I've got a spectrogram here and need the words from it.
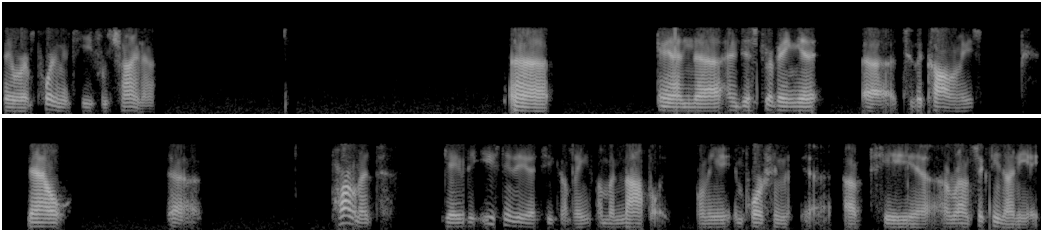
they were importing the tea from china uh and uh and distributing it uh to the colonies now uh parliament gave the east india tea company a monopoly on the importation uh, of tea uh, around 1698.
